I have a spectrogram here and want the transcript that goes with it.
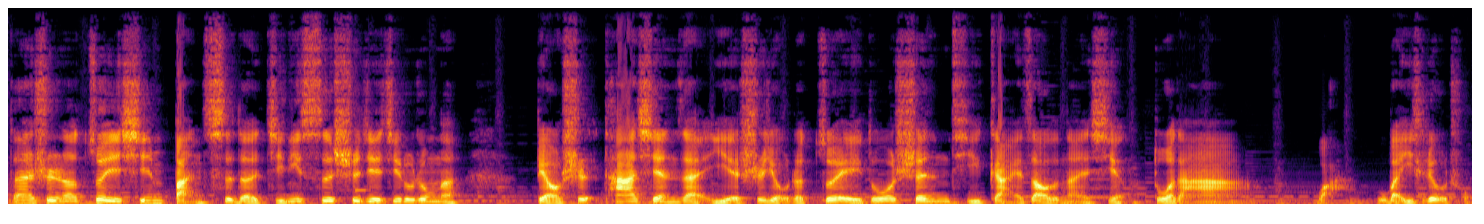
但是呢，最新版次的吉尼斯世界纪录中呢，表示他现在也是有着最多身体改造的男性，多达哇五百一十六处。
